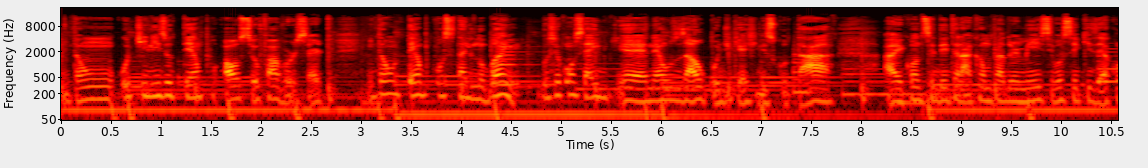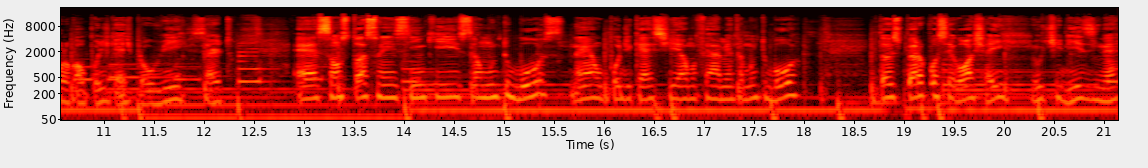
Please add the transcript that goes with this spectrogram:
Então, utilize o tempo ao seu favor, certo? Então, o tempo que você tá ali no banho, você consegue, é, né, usar o podcast de escutar. Aí, quando você deita na cama para dormir, se você quiser colocar o podcast para ouvir, certo? É, são situações assim que são muito boas, né? O podcast é uma ferramenta muito boa. Então, eu espero que você goste aí, utilize, né?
